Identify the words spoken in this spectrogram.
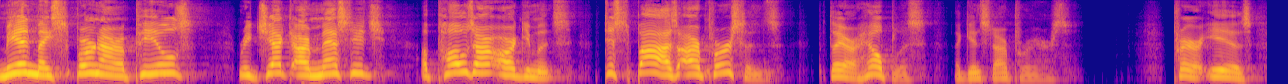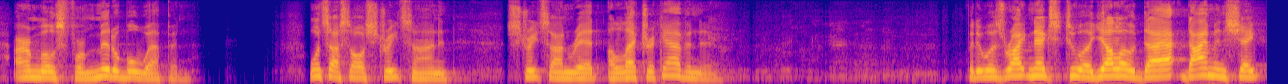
Men may spurn our appeals, reject our message, oppose our arguments, despise our persons, but they are helpless against our prayers. Prayer is our most formidable weapon. Once I saw a street sign, and street sign read Electric Avenue. But it was right next to a yellow di- diamond shaped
